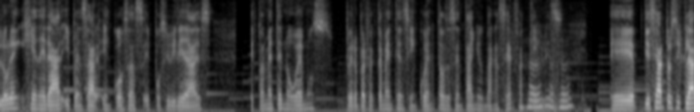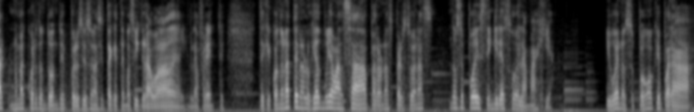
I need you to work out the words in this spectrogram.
logren generar y pensar en cosas, en posibilidades que actualmente no vemos, pero perfectamente en 50 o 60 años van a ser factibles. Eh, dice Arthur C. Clarke, no me acuerdo en dónde, pero sí es una cita que tengo así grabada en la frente, de que cuando una tecnología es muy avanzada para unas personas, no se puede distinguir eso de la magia. Y bueno, supongo que para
